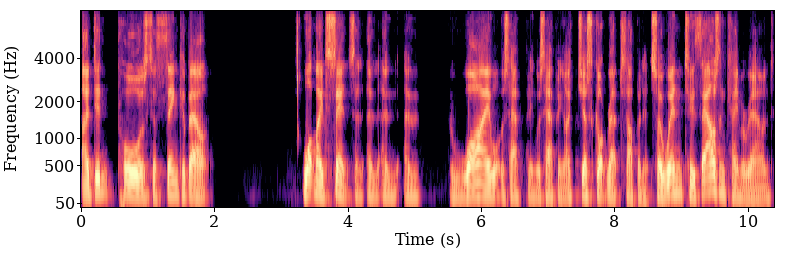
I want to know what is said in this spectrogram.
I didn't pause to think about what made sense and and and and why what was happening was happening. I just got wrapped up in it. So when 2000 came around,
